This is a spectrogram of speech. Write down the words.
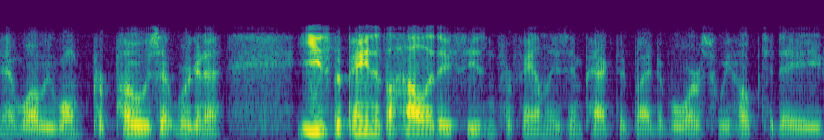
and while we won't propose that we're going to ease the pain of the holiday season for families impacted by divorce, we hope today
